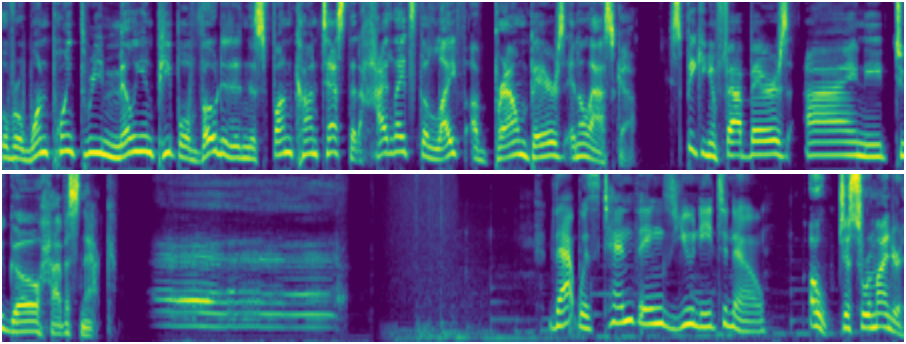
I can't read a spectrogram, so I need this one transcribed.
Over 1.3 million people voted in this fun contest that highlights the life of brown bears in Alaska. Speaking of fat bears, I need to go have a snack. That was 10 things you need to know. Oh, just a reminder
